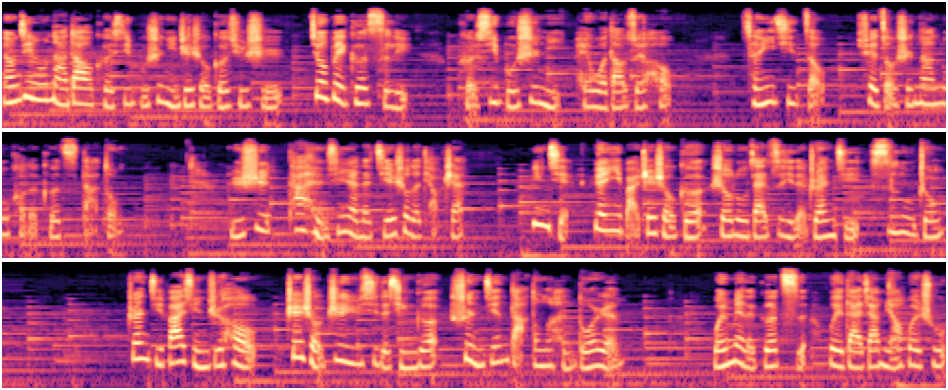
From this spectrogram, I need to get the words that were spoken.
梁静茹拿到《可惜不是你》这首歌曲时，就被歌词里“可惜不是你陪我到最后”。曾一起走，却走失那路口的歌词打动，于是他很欣然地接受了挑战，并且愿意把这首歌收录在自己的专辑《丝路》中。专辑发行之后，这首治愈系的情歌瞬间打动了很多人，唯美的歌词为大家描绘出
